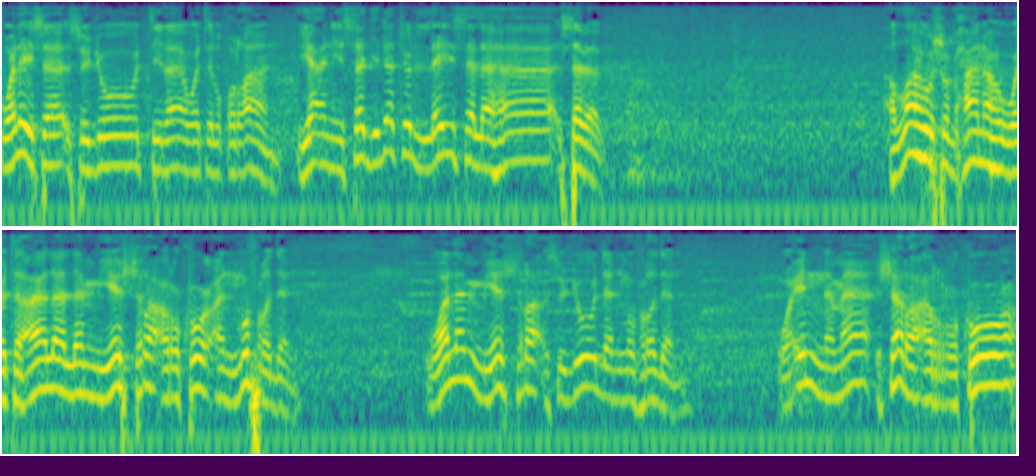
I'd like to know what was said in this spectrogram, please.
وليس سجود تلاوة القرآن. يعني سجدة ليس لها سبب. الله سبحانه وتعالى لم يشرع ركوعا مفردا ولم يشرع سجودا مفردا وإنما شرع الركوع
